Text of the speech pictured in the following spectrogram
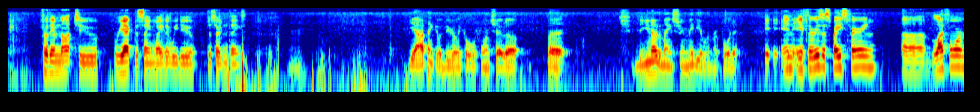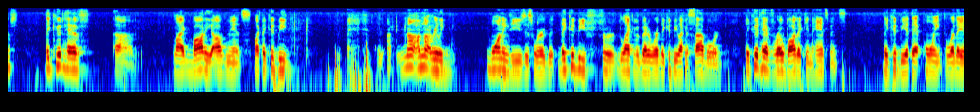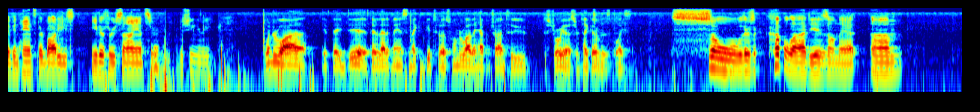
for them not to react the same way that we do to certain things. Mhm. Yeah, I think it would be really cool if one showed up, but you know the mainstream media wouldn't report it. And if there is a spacefaring um, life forms, they could have um, like body augments. Like they could be. No, I'm not really wanting to use this word, but they could be, for lack of a better word, they could be like a cyborg. They could have robotic enhancements. They could be at that point where they have enhanced their bodies either through science or machinery. Wonder why, if they did, if they're that advanced and they could get to us, wonder why they haven't tried to destroy us or take over this place. So there's a couple of ideas on that. um,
